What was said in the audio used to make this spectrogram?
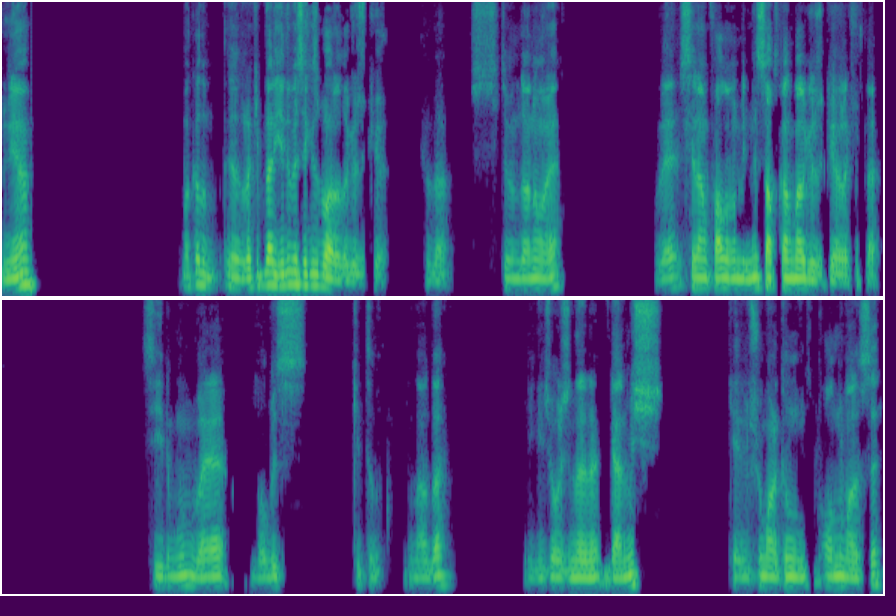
biniyor. Bakalım e, rakipler 7 ve 8 bu arada gözüküyor. Şurada Steven Danoe ve Sinan Fallon'un bindiği safkanlar gözüküyor rakipler. Seedman ve Bobis Kitten. Bunlar da ilginç orijinlere gelmiş. Kevin Schumacher'ın 10 numarası.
